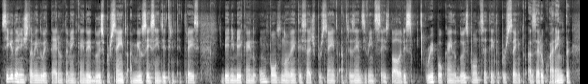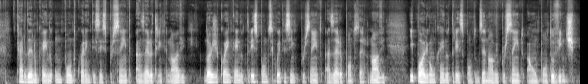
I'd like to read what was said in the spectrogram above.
Seguido, a gente está vendo o Ethereum também caindo aí 2% a 1.633, BNB caindo 1,97% a 326 dólares, Ripple caindo 2,70% a 0,40, Cardano caindo 1,46% a 0,39, Dogecoin caindo 3,55% a 0,09% e Polygon caindo 3,19% a 1,20%.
